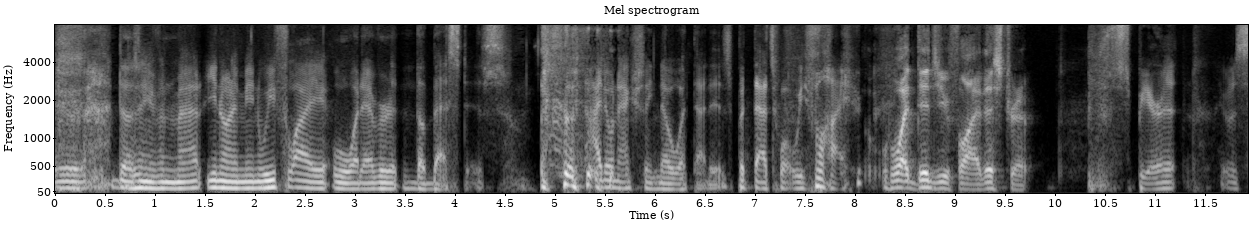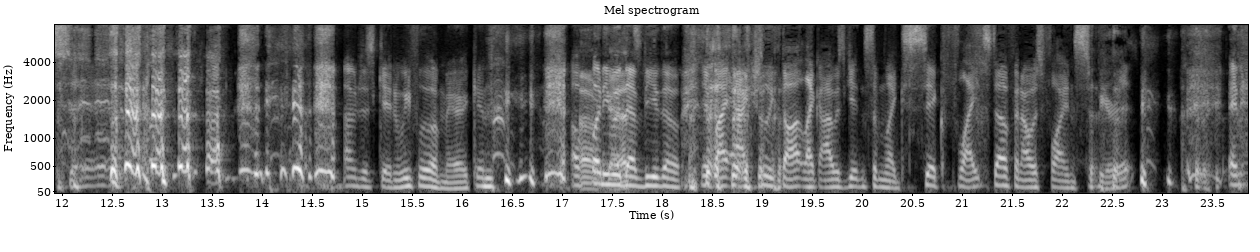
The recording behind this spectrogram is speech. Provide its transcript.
Dude, doesn't even matter. You know what I mean? We fly whatever the best is. I don't actually know what that is, but that's what we fly. what did you fly this trip? Spirit. It was sick. I'm just kidding. We flew American. How Oh, funny okay, would that be though? If I actually thought like I was getting some like sick flight stuff and I was flying Spirit, and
